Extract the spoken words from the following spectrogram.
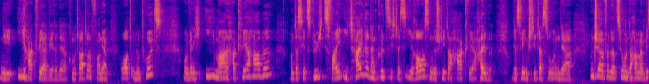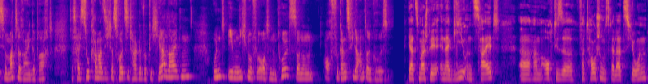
nee, I H quer wäre der Kommutator von ja. Ort und Impuls. Und wenn ich I mal H quer habe und das jetzt durch zwei I teile, dann kürze ich das I raus und es steht da H quer halbe. Und deswegen steht das so in der Unschärferelation, da haben wir ein bisschen Mathe reingebracht. Das heißt, so kann man sich das heutzutage wirklich herleiten und eben nicht nur für Ort und Impuls, sondern auch für ganz viele andere Größen. Ja, zum Beispiel Energie und Zeit äh, haben auch diese Vertauschungsrelation,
